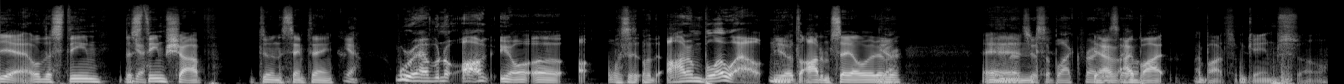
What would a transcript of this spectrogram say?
Yeah, well, the Steam, the Yeah. Steam shop, doing the same thing. Yeah. we're having a au- you know, uh, was it the autumn blowout? You know, Mhm. it's autumn sale or whatever. and, And, that's just a Black Friday. yeah, I, I bought, I bought some games. So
